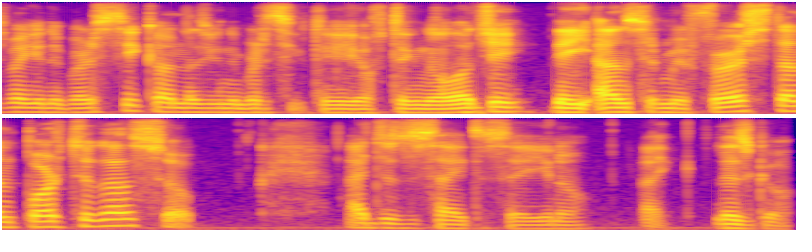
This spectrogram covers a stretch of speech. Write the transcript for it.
is my university, Kaunas University of Technology. They answered me first than Portugal, so I just decided to say, you know, like, let's go.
